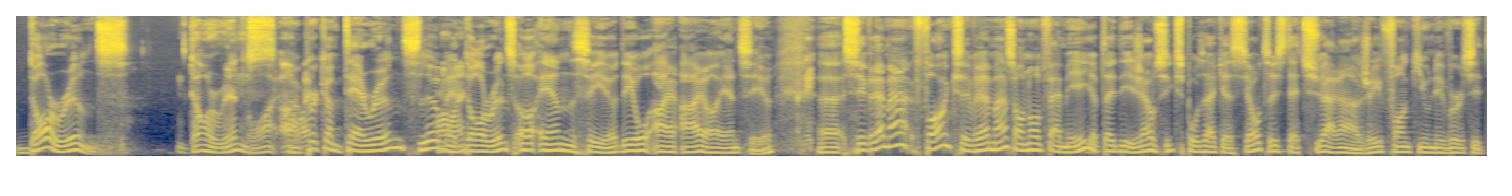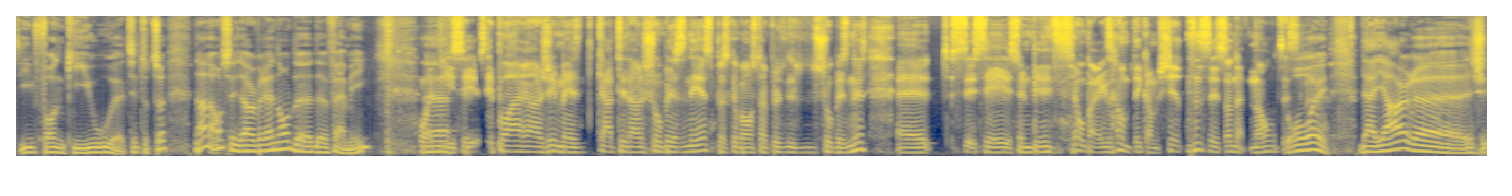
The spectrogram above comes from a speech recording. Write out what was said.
Dorrance. Dorrance. Ouais, Ah, un ouais. peu comme Terrence, là, Ah mais ouais. Dorrance, A-N-C-E, D-O-R-R-A-N-C-E. Euh, c'est vraiment, Funk, c'est vraiment son nom de famille. Il y a peut-être des gens aussi qui se posent la question, tu sais, c'était-tu arrangé, Funk University, Funk You, euh, tu sais, tout ça. Non, non, c'est leur vrai nom de, de famille. Ouais, Euh, puis c'est pas arrangé, mais quand t'es dans le show business, parce que bon, c'est un peu du show business, euh, c'est- une bénédiction, par exemple. T'es comme shit, c'est ça notre nom. tu sais, Oui, oui. D'ailleurs, je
